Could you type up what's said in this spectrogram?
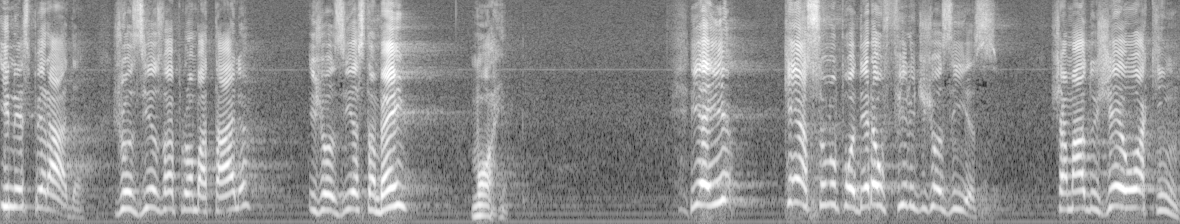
inesperada. Josias vai para uma batalha e Josias também morre. E aí, quem assume o poder é o filho de Josias, chamado Jeoaquim.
